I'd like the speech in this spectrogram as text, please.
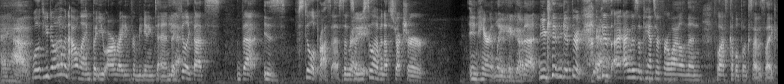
I have. Well, if you don't have an outline but you are writing from beginning to end, I feel like that's that is still a process. And so you still have enough structure inherently that you can get through it. Yeah. Because I, I was a pantser for a while and then the last couple books I was like,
